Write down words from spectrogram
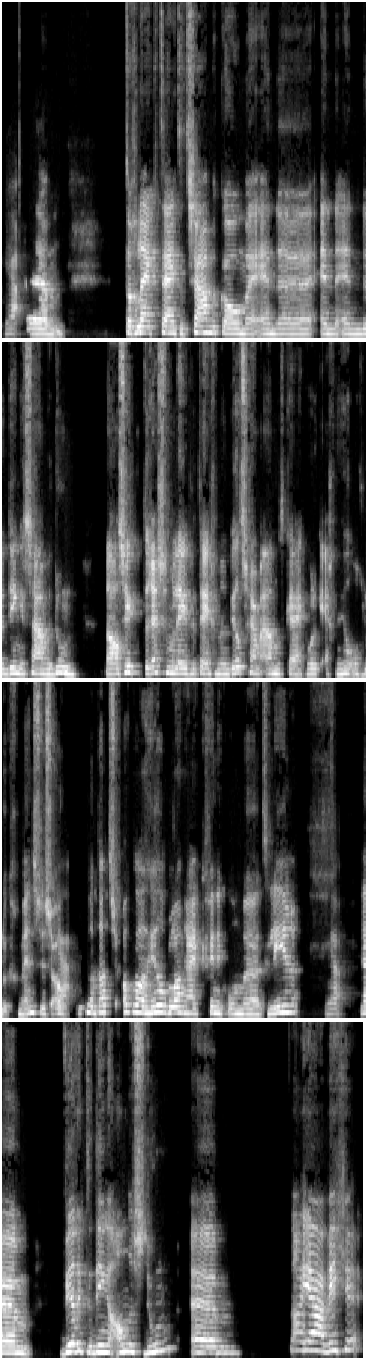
Ja. Ehm, tegelijkertijd het samenkomen en, eh, en, en de dingen samen doen. Nou, als ik de rest van mijn leven tegen een beeldscherm aan moet kijken, word ik echt een heel ongelukkig mens. Dus ook, dat is ook wel heel belangrijk, vind ik, om eh, te leren. Ja. Ehm, wil ik de dingen anders doen? Ehm, nou ja, weet je,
